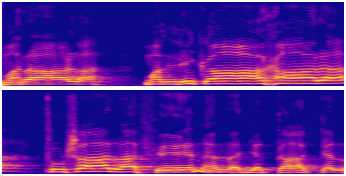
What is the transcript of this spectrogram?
మరాళ మల్లికాహార తుషార ఫేన రజతాచల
